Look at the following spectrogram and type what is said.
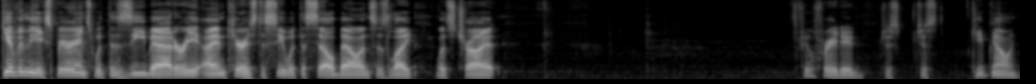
Given the experience with the Zeee battery, I am curious to see what the cell balance is like. Let's try it. Feel free, dude. Just just keep going.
